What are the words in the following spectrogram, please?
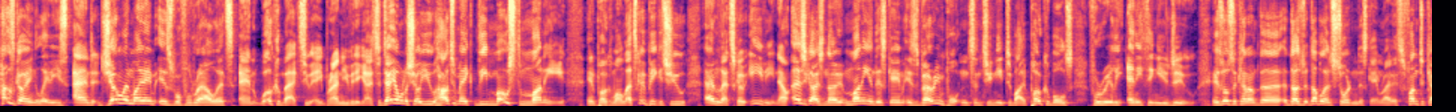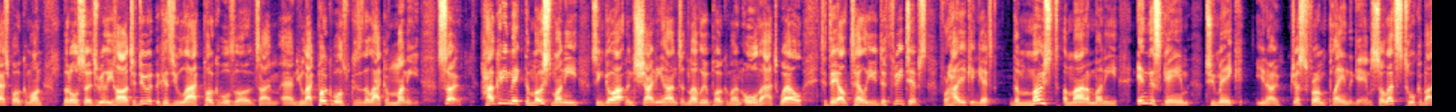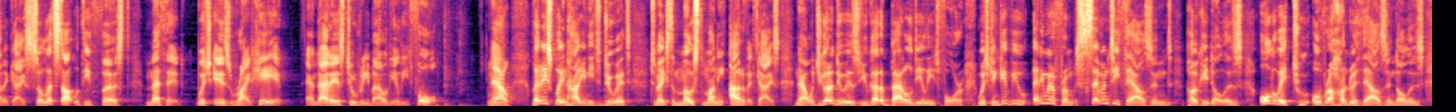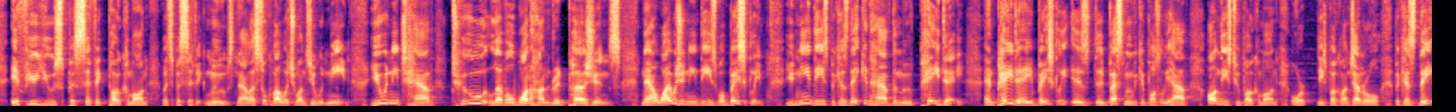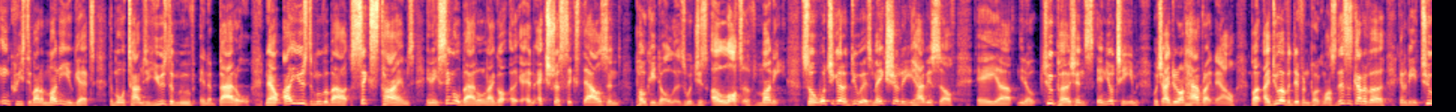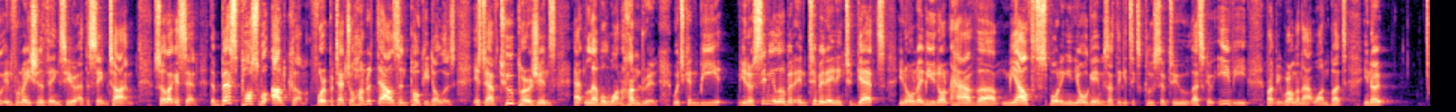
How's it going, ladies and gentlemen? My name is Ruffled Rowlit, and welcome back to a brand new video, guys. Today, I want to show you how to make the most money in Pokemon Let's Go Pikachu and Let's Go Eevee. Now, as you guys know, money in this game is very important since you need to buy Pokeballs for really anything you do. It's also kind of the double-edged sword in this game, right? It's fun to catch Pokemon, but also it's really hard to do it because you lack Pokeballs a lot of the time, and you lack Pokeballs because of the lack of money. So, how can you make the most money so you can go out and shiny hunt and level your Pokemon, all that? Well, today I'll tell you the three tips for how you can get the most amount of money in this game to make, you know, just from playing the game. So let's talk about it, guys. So let's start with the first method, which is right here, and that is to rebattle the Elite Four. Now, let me explain how you need to do it to make the most money out of it, guys. Now, what you gotta do is you gotta battle the Elite Four, which can give you anywhere from 70,000 Poke Dollars all the way to over $100,000 if you use specific Pokemon with specific moves. Now, let's talk about which ones you would need. You would need to have two level 100 Persians. Now, why would you need these? Well, basically, you need these because they can have the move Payday, and Payday basically is the best move you can possibly have on these two Pokemon, or or these Pokemon in general, because they increase the amount of money you get the more times you use the move in a battle. Now, I used the move about six times in a single battle, and I got an extra 6,000 Poké Dollars, which is a lot of money. So what you got to do is make sure that you have yourself a, uh, you know, two Persians in your team, which I do not have right now, but I do have a different Pokemon. So this is kind of a going to be two information things here at the same time. So like I said, the best possible outcome for a potential 100,000 Poké Dollars is to have two Persians at level 100, which can be, you know, seeming a little bit intimidating to get, you know, or maybe you don't have uh, Meowth sporting in your game because I think it's exclusive to Let's Go Eevee. Might be wrong on that one, but, you know,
